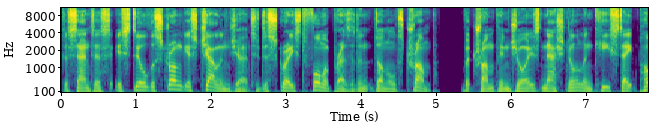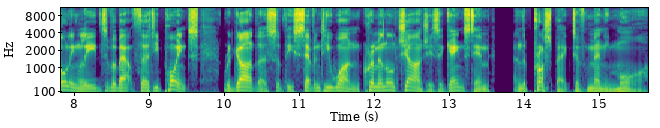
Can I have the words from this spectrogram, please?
DeSantis is still the strongest challenger to disgraced former President Donald Trump. But Trump enjoys national and key state polling leads of about 30 points, regardless of the 71 criminal charges against him and the prospect of many more.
